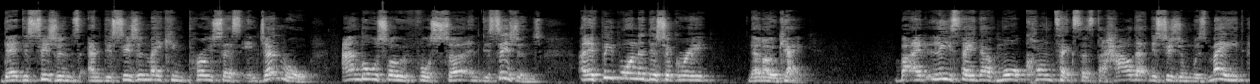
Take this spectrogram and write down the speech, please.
their decisions and decision making process in general, and also for certain decisions. And if people want to disagree, then okay. But at least they'd have more context as to how that decision was made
